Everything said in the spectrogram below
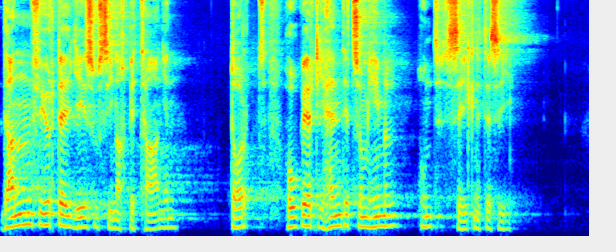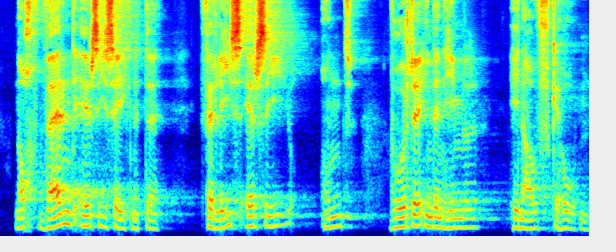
Dann führte Jesus sie nach Bethanien. Dort hob er die Hände zum Himmel und segnete sie. Noch während er sie segnete, verließ er sie und wurde in den Himmel hinaufgehoben.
